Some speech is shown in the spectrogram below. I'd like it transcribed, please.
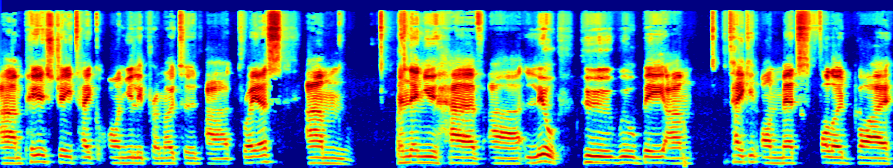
Um, PSG take on newly promoted uh, Troyes. Um, and then you have uh, Lille, who will be um, taking on Metz, followed by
